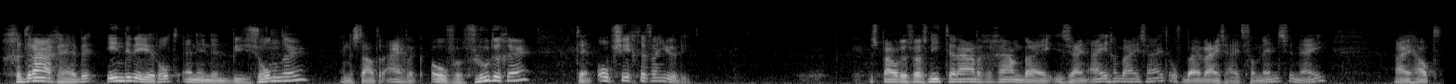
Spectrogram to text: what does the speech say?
gedragen hebben in de wereld en in het bijzonder, en dan staat er eigenlijk overvloediger, ten opzichte van jullie. Dus Paulus was niet te raden gegaan bij zijn eigen wijsheid of bij wijsheid van mensen. Nee, hij had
